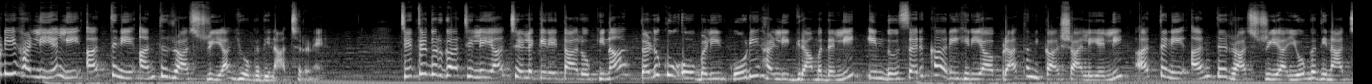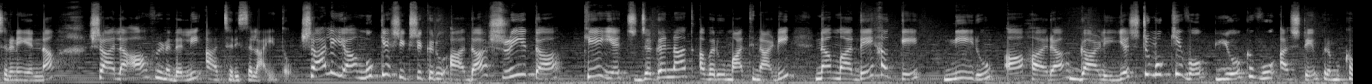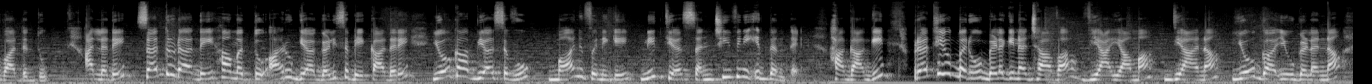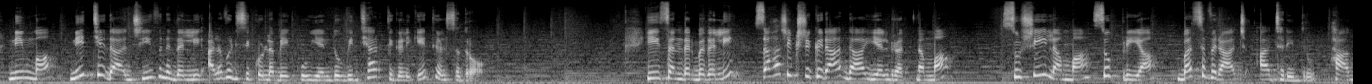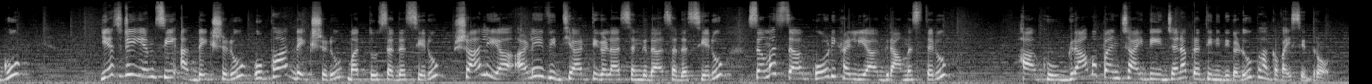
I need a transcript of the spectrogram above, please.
ಕೋಡಿಹಳ್ಳಿಯಲ್ಲಿ ಹತ್ತನೇ ಅಂತಾರಾಷ್ಟ್ರೀಯ ಯೋಗ ದಿನಾಚರಣೆ. ಚಿತ್ರದುರ್ಗ ಜಿಲ್ಲೆಯ ಚಳ್ಳಕೆರೆ ತಾಲೂಕಿನ ತಳುಕು ಹೋಬಳಿ ಕೋಡಿಹಳ್ಳಿ ಗ್ರಾಮದಲ್ಲಿ ಇಂದು ಸರ್ಕಾರಿ ಹಿರಿಯ ಪ್ರಾಥಮಿಕ ಶಾಲೆಯಲ್ಲಿ ಹತ್ತನೇ ಅಂತಾರಾಷ್ಟ್ರೀಯ ಯೋಗ ದಿನಾಚರಣೆಯನ್ನ ಶಾಲಾ ಆವರಣದಲ್ಲಿ ಆಚರಿಸಲಾಯಿತು. ಶಾಲೆಯ ಮುಖ್ಯ ಶಿಕ್ಷಕರು ಆದ ಶ್ರೀಯುತ ಕೆಎಚ್ ಜಗನ್ನಾಥ್ ಅವರು ಮಾತನಾಡಿ, ನಮ್ಮ ದೇಹಕ್ಕೆ ನೀರು, ಆಹಾರ, ಗಾಳಿ ಎಷ್ಟು ಮುಖ್ಯವೋ ಯೋಗವು ಅಷ್ಟೇ ಪ್ರಮುಖವಾದದ್ದು. ಅಲ್ಲದೆ ಸದೃಢ ದೇಹ ಮತ್ತು ಆರೋಗ್ಯ ಗಳಿಸಬೇಕಾದರೆ ಯೋಗಾಭ್ಯಾಸವು ಮಾನವನಿಗೆ ನಿತ್ಯ ಸಂಜೀವಿನಿ ಇದ್ದಂತೆ. ಹಾಗಾಗಿ ಪ್ರತಿಯೊಬ್ಬರೂ ಬೆಳಗಿನ ಜಾವ, ವ್ಯಾಯಾಮ, ಧ್ಯಾನ, ಯೋಗ ಇವುಗಳನ್ನ ನಿಮ್ಮ ನಿತ್ಯದ ಜೀವನದಲ್ಲಿ ಅಳವಡಿಸಿಕೊಳ್ಳಬೇಕು ಎಂದು ವಿದ್ಯಾರ್ಥಿಗಳಿಗೆ ತಿಳಿಸಿದ್ರು. ಈ ಸಂದರ್ಭದಲ್ಲಿ ಸಹಶಿಕ್ಷಕರಾದ ಎಲ್ ರತ್ನಮ್ಮ ಸುಶೀಲಮ್ಮ ಸುಪ್ರಿಯಾ, ಬಸವರಾಜ್ ಹಾಜರಿದ್ದರು. ಹಾಗೂ ಎಸ್ಡಿಎಂಸಿ ಅಧ್ಯಕ್ಷರು, ಉಪಾಧ್ಯಕ್ಷರು ಮತ್ತು ಸದಸ್ಯರು, ಶಾಲೆಯ ಹಳೆ ವಿದ್ಯಾರ್ಥಿಗಳ ಸಂಘದ ಸದಸ್ಯರು, ಸಮಸ್ತ ಕೋಡಿಹಳ್ಳಿಯ ಗ್ರಾಮಸ್ಥರು ಹಾಗೂ ಗ್ರಾಮ ಪಂಚಾಯಿತಿ ಜನಪ್ರತಿನಿಧಿಗಳು ಭಾಗವಹಿಸಿದ್ರು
